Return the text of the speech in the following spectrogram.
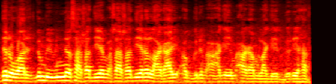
ইতার ওয়ারিশগম বিভিন্ন শাসা দিয়ে শাসা দিয়ে লাগাই অগ্রিম আগে আগাম লাগে গরি হার।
